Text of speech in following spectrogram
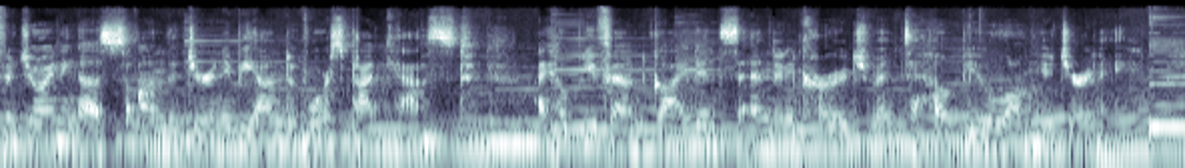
for joining us on the Journey Beyond Divorce podcast. I hope you found guidance and encouragement to help you along your journey.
